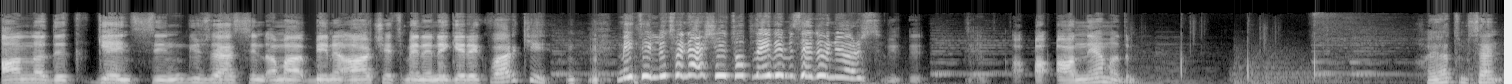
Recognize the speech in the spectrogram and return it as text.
Anladık, gençsin, güzelsin ama beni ağaç etmene ne gerek var ki? Metin lütfen her şeyi topla evimize dönüyoruz. A- a- anlayamadım. Hayatım sen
